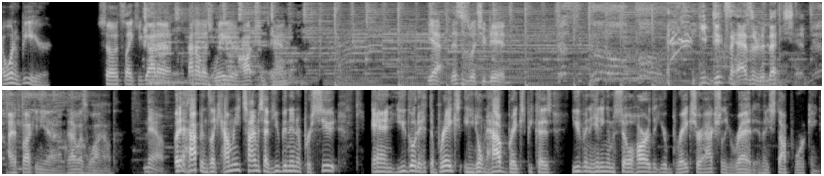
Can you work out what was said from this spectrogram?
I wouldn't be here. So it's like you gotta kind of like weigh your options, man. Yeah, this is what you did. you Dukes of Hazzard in that shit. I fucking yeah, that was wild. Now, But it happens. Like, how many times have you been in a pursuit and you go to hit the brakes and you don't have brakes because you've been hitting them so hard that your brakes are actually red and they stop working?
